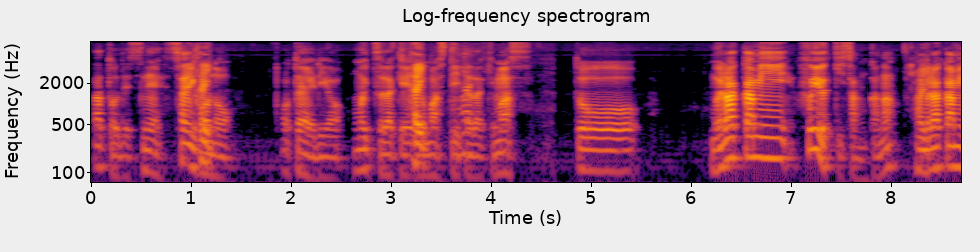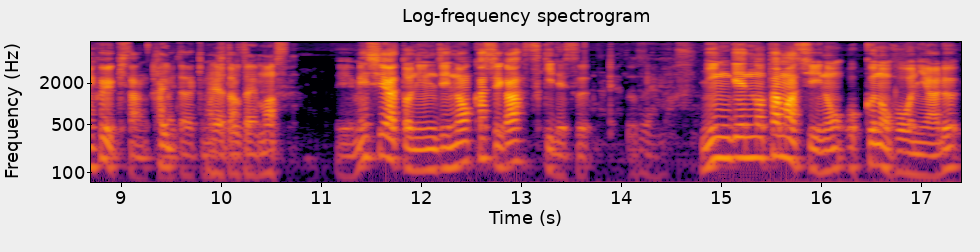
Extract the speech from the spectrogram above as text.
あとですね最後のお便りをもう一つだけ読ませていただきます、と村上冬樹さんかな、はい。村上冬樹さんからい。ただきました、ありがとうございます。えーメシアと人参の歌詞が好きです。ありがとうございます。人間の魂の奥の方にある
